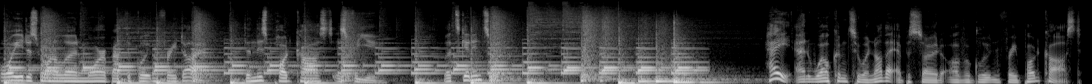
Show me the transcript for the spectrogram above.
or you just want to learn more about the gluten free diet, then this podcast is for you. Let's get into it. Hey, and welcome to another episode of a gluten free podcast.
